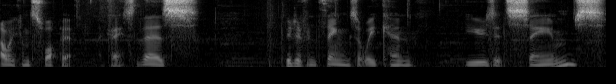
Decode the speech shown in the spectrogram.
Oh, we can swap it. Okay, so there's two different things that we can use, it seems.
